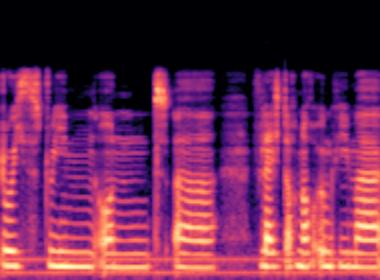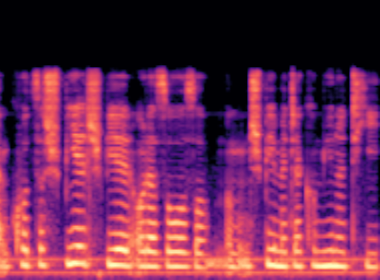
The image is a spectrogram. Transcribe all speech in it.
durchstreamen und äh, vielleicht auch noch irgendwie mal ein kurzes Spiel spielen oder so, so ein Spiel mit der Community.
